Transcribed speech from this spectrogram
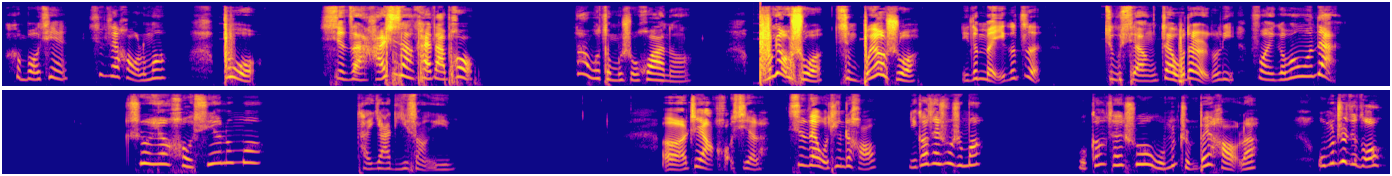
很抱歉，现在好了吗？不，现在还是像开大炮。那我怎么说话呢？不要说，请不要说。你的每一个字，就像在我的耳朵里放一个嗡嗡蛋。这样好些了吗？他压低嗓音。呃，这样好些了。现在我听着好。你刚才说什么？我刚才说我们准备好了，我们这就走。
